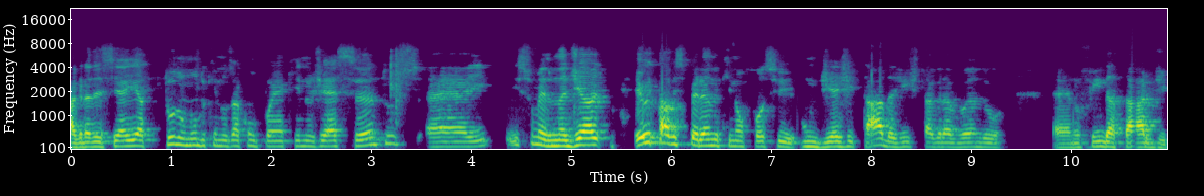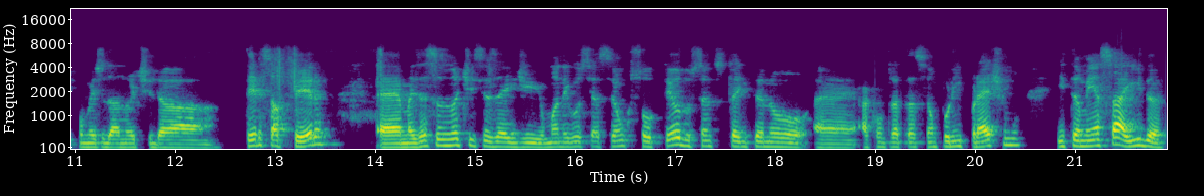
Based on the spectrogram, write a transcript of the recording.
Agradecer aí a todo mundo que nos acompanha aqui no GS Santos. É, e isso mesmo, né? Dia, eu estava esperando que não fosse um dia agitado, a gente está gravando é, no fim da tarde, começo da noite da terça-feira. É, mas essas notícias aí de uma negociação com o Solteu do Santos tentando é, a contratação por empréstimo e também a saída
